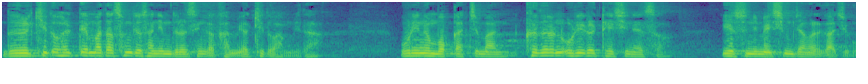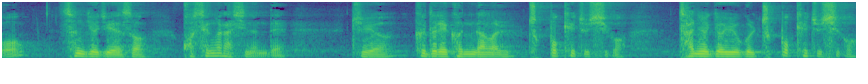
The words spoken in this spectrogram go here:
늘 기도할 때마다 선교사님들을 생각하며 기도합니다. 우리는 못 갔지만 그들은 우리를 대신해서 예수님의 심장을 가지고 선교지에서 고생을 하시는데 주여 그들의 건강을 축복해 주시고 자녀 교육을 축복해 주시고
